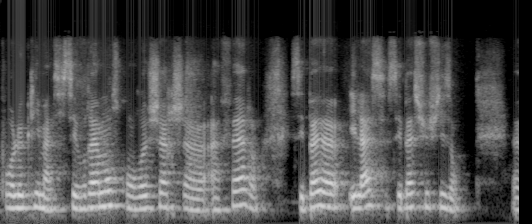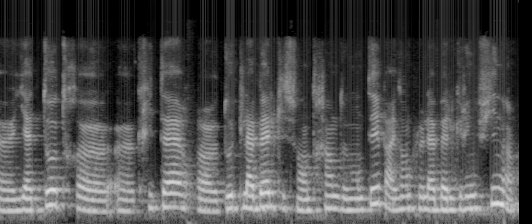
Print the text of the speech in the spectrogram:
pour le climat. Si c'est vraiment ce qu'on recherche à, faire, c'est pas hélas c'est pas suffisant. Euh, il y a d'autres euh, euh, critères, d'autres labels qui sont en train de monter. Par exemple, le label Greenfin,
